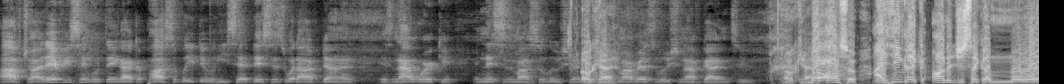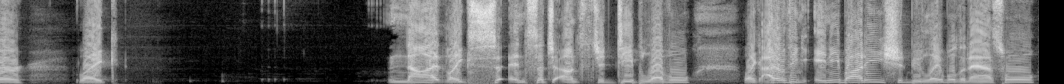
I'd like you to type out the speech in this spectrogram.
I've tried every single thing I could possibly do. He said this is what I've done. It's not working, and this is my solution. Okay. This is my resolution I've gotten to. Okay. But also, I think like on a just like a more like not like in such on such a deep level. Like I don't think anybody should be labeled an asshole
